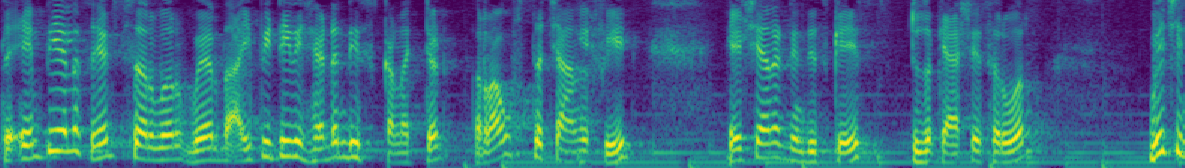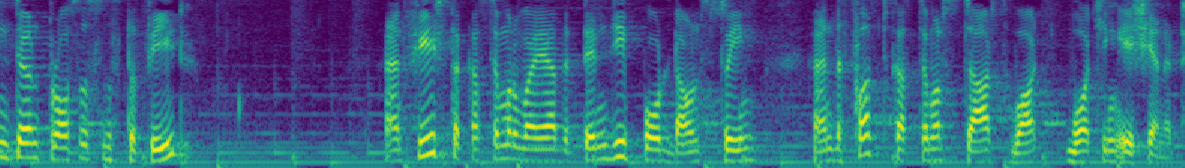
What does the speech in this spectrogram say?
The MPLS edge server where the IPTV headend is connected routes the channel feed, Asianet in this case, to the cache server, which in turn processes the feed and feeds the customer via the 10G port downstream and the first customer starts watch, watching Asianet.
